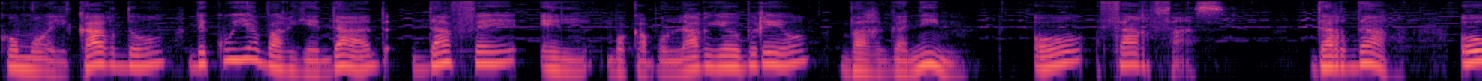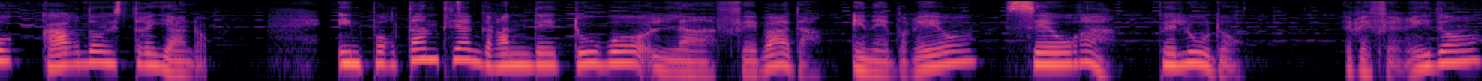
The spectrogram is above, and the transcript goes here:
como el cardo, de cuya variedad da fe el vocabulario hebreo barganim o zarzas, dardar o cardo estrellado. Importancia grande tuvo la cebada, en hebreo seorá, peludo, referido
